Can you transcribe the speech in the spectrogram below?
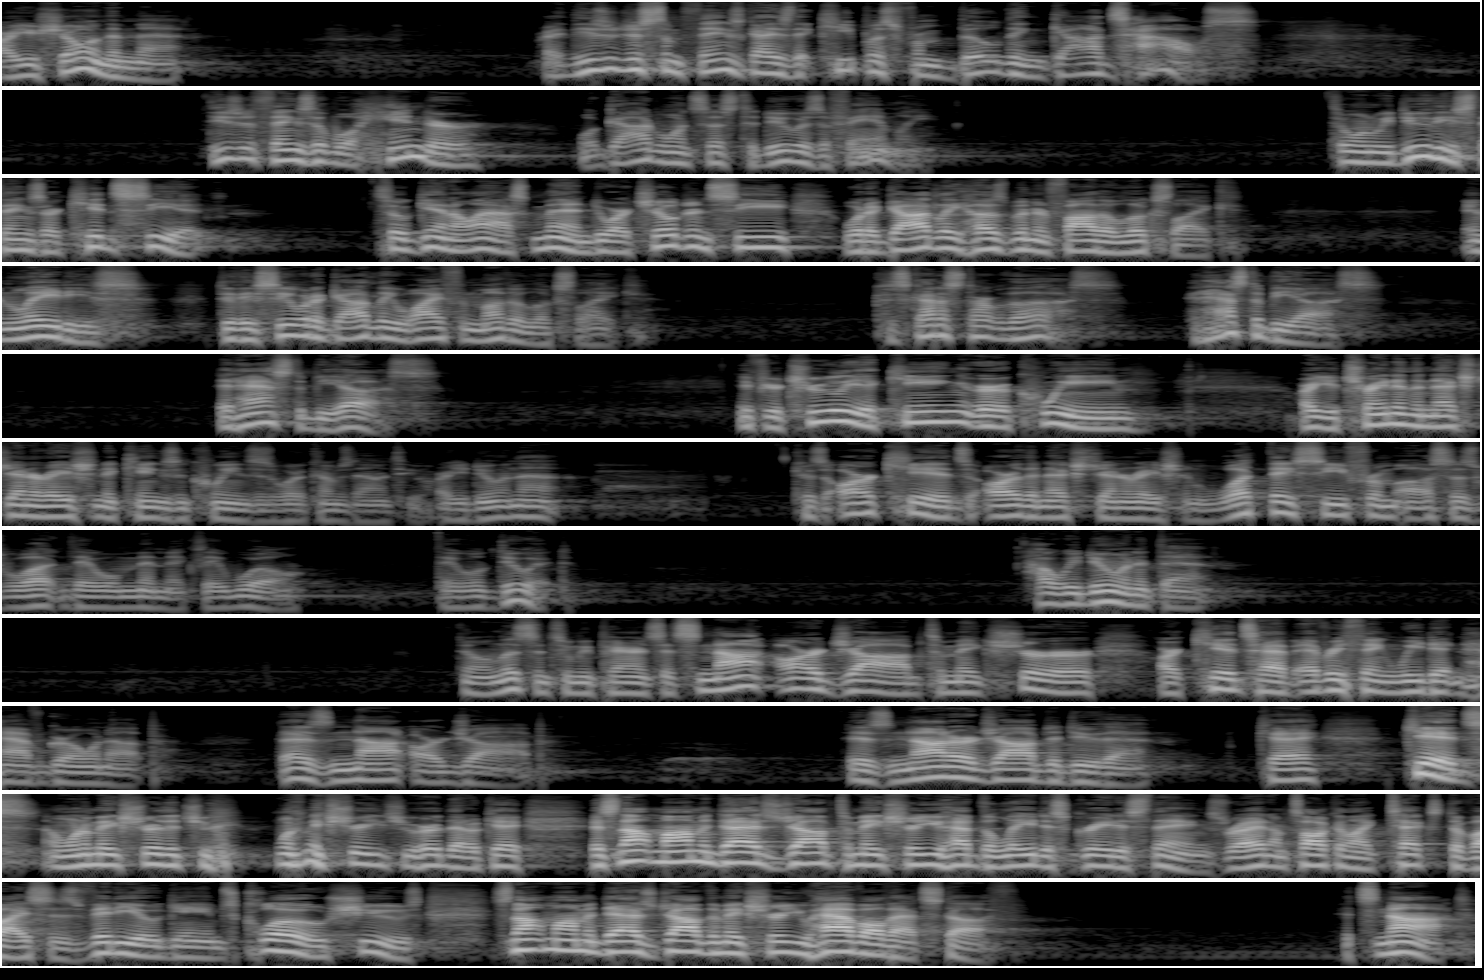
Are you showing them that? Right? These are just some things, guys, that keep us from building God's house. These are things that will hinder what God wants us to do as a family. So when we do these things, our kids see it. So again, I'll ask men, do our children see what a godly husband and father looks like? And ladies, do they see what a godly wife and mother looks like? Because it's got to start with us. It has to be us. It has to be us. If you're truly a king or a queen, are you training the next generation of kings and queens, is what it comes down to. Are you doing that? Because our kids are the next generation. What they see from us is what they will mimic. They will. They will do it. How are we doing at that? Don't listen to me, parents. It's not our job to make sure our kids have everything we didn't have growing up. That is not our job. It is not our job to do that. Okay? Kids, I want to make sure that you want to make sure that you heard that, okay? It's not mom and dad's job to make sure you have the latest greatest things, right? I'm talking like text devices, video games, clothes, shoes. It's not mom and dad's job to make sure you have all that stuff. It's not.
